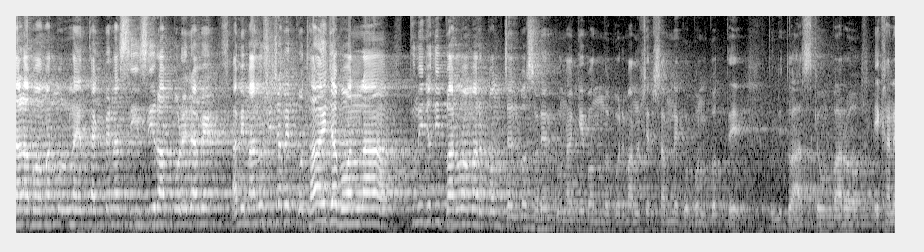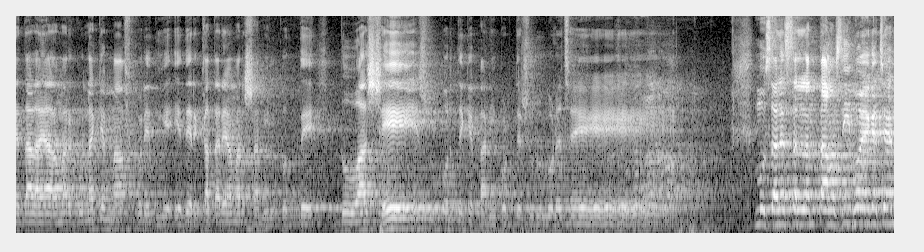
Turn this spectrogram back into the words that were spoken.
দাঁড়াবো আমার মূল্যায়ন থাকবে না, সি সি, রব পড়ে যাবে। আমি মানুষ হিসাবে কোথায় যাব, আল্লাহ? তুমি যদি পারো আমার পঞ্চাশ বছরের গুণাকে বন্ধ করে মানুষের সামনে গোপন করতে, তুমি তো আজকেও পারো। এখানে দাঁড়ায় আমার গুণাকে মাফ করে দিয়ে এদের কাতারে আমার সামিল করতে। দোয়া শেষ, উপর থেকে পানি পড়তে শুরু করেছে। মুসা তাহজিব হয়ে গেছেন।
